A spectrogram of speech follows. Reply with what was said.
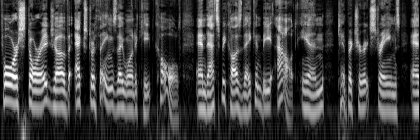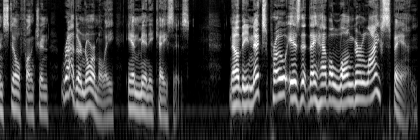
for storage of extra things they want to keep cold. And that's because they can be out in temperature extremes and still function rather normally in many cases. Now, the next pro is that they have a longer lifespan.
